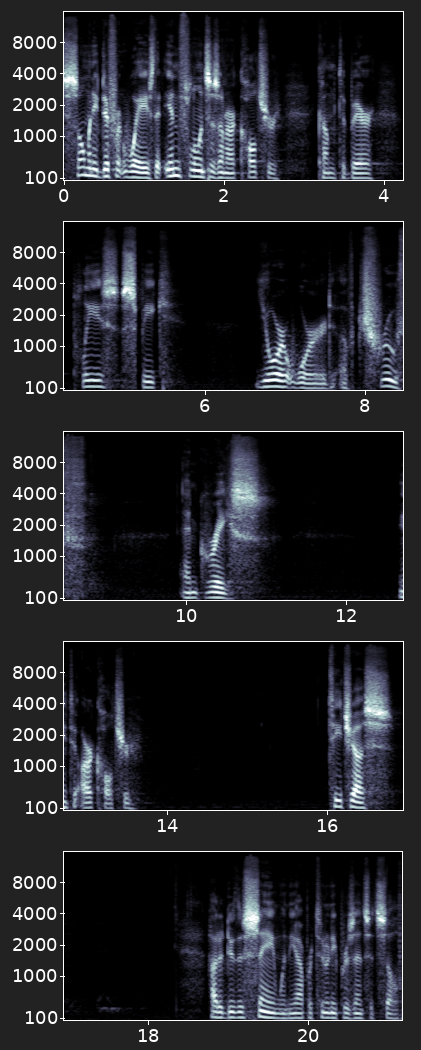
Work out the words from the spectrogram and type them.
so many different ways that influences on our culture come to bear. Please speak your word of truth and grace into our culture. Teach us how to do the same when the opportunity presents itself.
